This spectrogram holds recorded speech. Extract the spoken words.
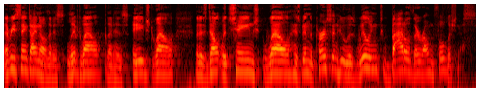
Every saint I know that has lived well, that has aged well, that has dealt with change well has been the person who is willing to battle their own foolishness.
